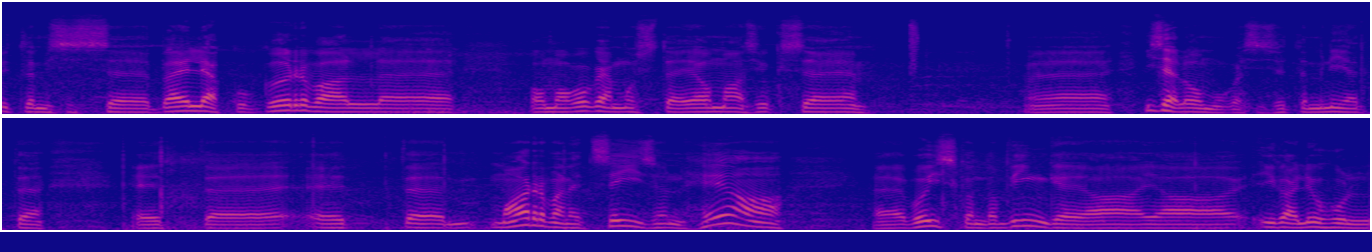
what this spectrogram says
ütleme siis väljaku kõrval oma kogemuste ja oma niisuguse iseloomuga siis ütleme nii, et et, et ma arvan, et seis on hea, võistkond on vinge ja, ja igal juhul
